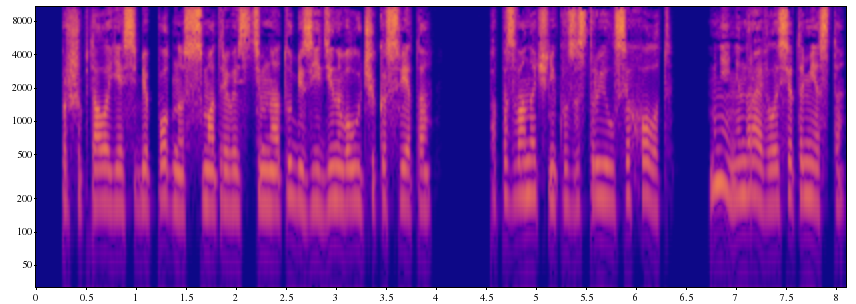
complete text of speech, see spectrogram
— прошептала я себе под нос, всматриваясь в темноту без единого лучика света. По позвоночнику заструился холод. Мне не нравилось это место.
